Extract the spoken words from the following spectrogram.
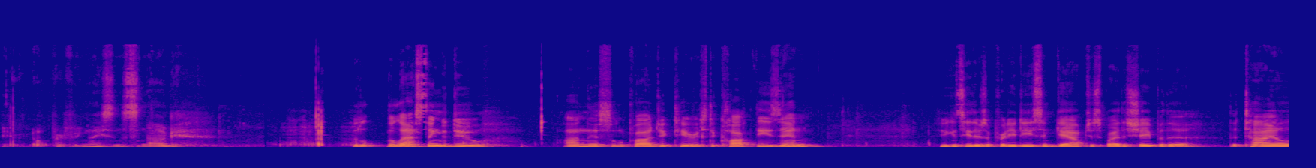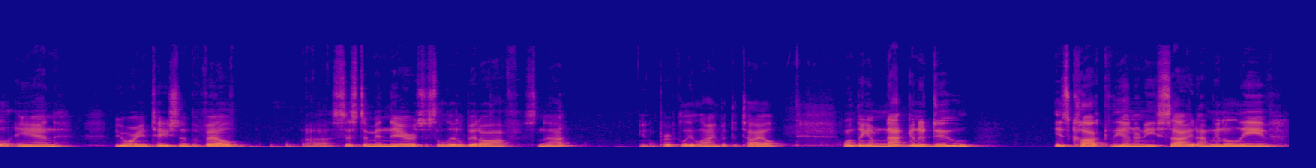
There we go, perfect, nice and snug. The, the last thing to do on this little project here is to caulk these in. You can see there's a pretty decent gap just by the shape of the, the tile and the orientation of the valve uh, system in there is just a little bit off. It's not you know perfectly aligned with the tile. One thing I'm not going to do is caulk the underneath side. I'm going to leave,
